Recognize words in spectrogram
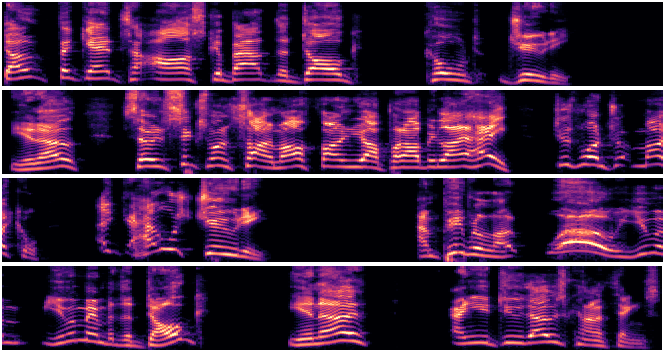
don't forget to ask about the dog called Judy. You know? So in six months' time, I'll phone you up and I'll be like, hey, just one, Michael, hey, how's Judy? And people are like, whoa, you, you remember the dog? You know? And you do those kind of things.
